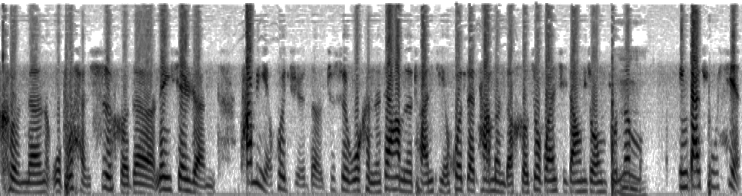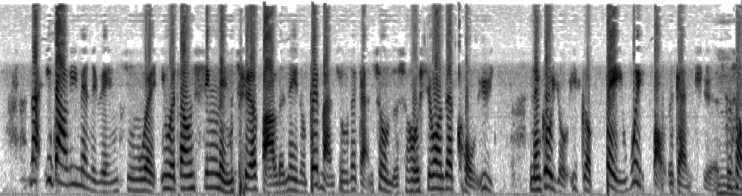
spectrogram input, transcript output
可能我不很适合的那些人，他们也会觉得，就是我可能在他们的团体或在他们的合作关系当中不那么应该出现。嗯、那意大利面的原因是因为，因为当心灵缺乏了那种被满足的感受的时候，希望在口欲能够有一个被喂饱的感觉，至少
